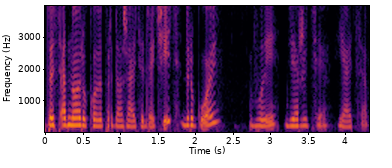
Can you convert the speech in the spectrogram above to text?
То есть одной рукой вы продолжаете дрочить, другой вы держите яйца.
